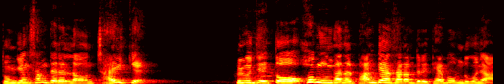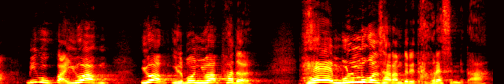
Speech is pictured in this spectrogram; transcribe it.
동경 상대를 나온 자익계 그리고 이제 또 홍인간을 반대한 사람들이 대부분 누구냐? 미국과 유학, 유학, 일본 유학파들, 해외 물묵은 사람들이 다 그랬습니다.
